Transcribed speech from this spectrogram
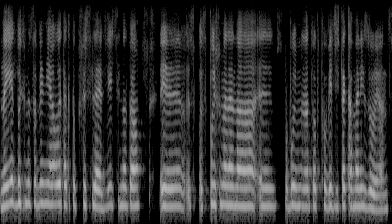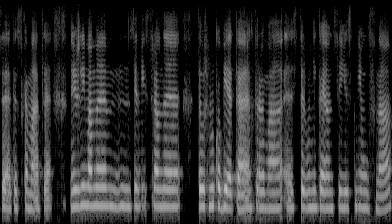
No i jakbyśmy sobie miały tak to prześledzić, no to y, sp- spójrzmy na, na y, spróbujmy na to odpowiedzieć tak analizując te schematy. No jeżeli mamy mm, z jednej strony załóżmy kobietę, która ma e, styl unikający jest nieufna,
